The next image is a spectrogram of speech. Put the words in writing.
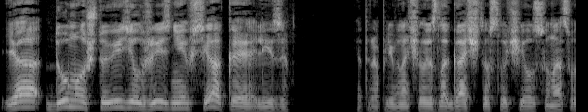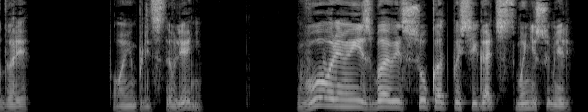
«Я думал, что видел в жизни всякое, Лиза». Я торопливо начал излагать, что случилось у нас во дворе. По моим представлениям, вовремя избавить суку от посягательств мы не сумели.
